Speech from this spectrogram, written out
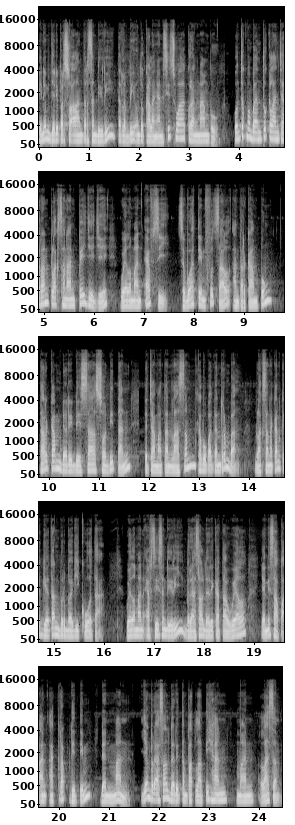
Ini menjadi persoalan tersendiri terlebih untuk kalangan siswa kurang mampu. Untuk membantu kelancaran pelaksanaan PJJ, Wellman FC, sebuah tim futsal antar kampung, Tarkam dari Desa Soditan, Kecamatan Lasem, Kabupaten Rembang, melaksanakan kegiatan berbagi kuota. Wellman FC sendiri berasal dari kata well, yakni sapaan akrab di tim, dan man, yang berasal dari tempat latihan Man Lasem.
